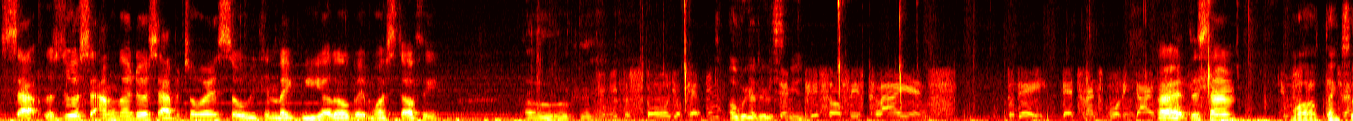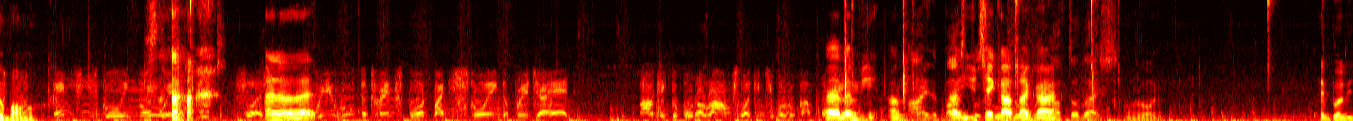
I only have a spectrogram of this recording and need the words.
Sa- let's do a. Sa- I'm gonna do a saboteur so we can like be a little bit more stealthy. Oh, okay. You need to stall your captain? Oh, we gotta do this again. piss off his clients. Today, they're transporting diamonds. Alright, this time. Wow, thanks, Obama. And he's going nowhere. First, I know that. reroute the transport by destroying the bridge ahead. I'll take the boat around so I can keep a lookout. Alright, let me. Um, Aye, the uh, you take out that guy. After this. Hold on. Hey, buddy.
